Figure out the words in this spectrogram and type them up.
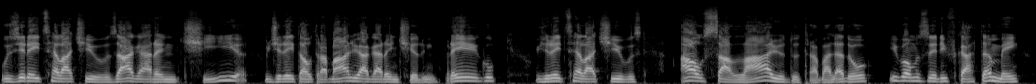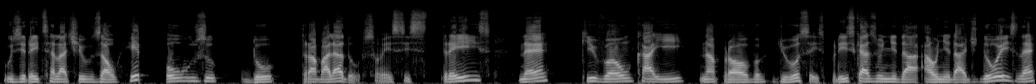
os direitos relativos à garantia, o direito ao trabalho e à garantia do emprego, os direitos relativos ao salário do trabalhador e vamos verificar também os direitos relativos ao repouso do trabalhador. São esses três, né, que vão cair na prova de vocês. Por isso que as unidade, a unidade 2, né,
